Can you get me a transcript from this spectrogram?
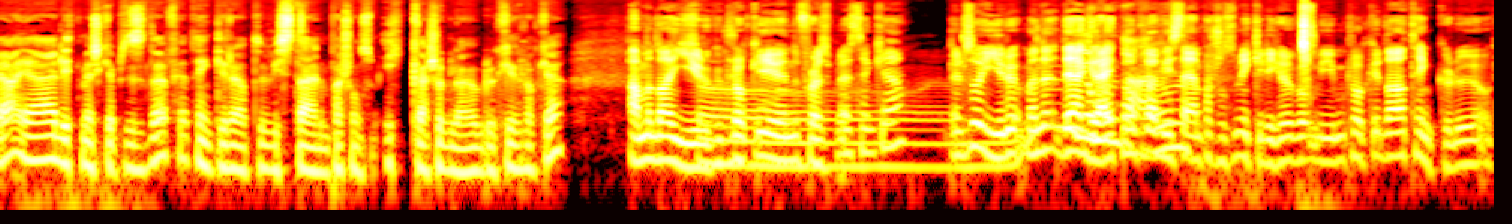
Ja, jeg er litt mer skeptisk til det, for jeg tenker at hvis det er en person som ikke er så glad i å bruke klokke Ja, men da gir du ikke klokke in the first place, tenker jeg. Eller så gir du Men det, det er Jo, greit nok, er jo- Hvis det er en person som ikke liker å gå mye med klokke, da tenker du ok,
